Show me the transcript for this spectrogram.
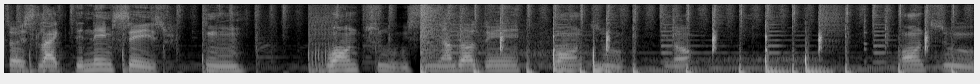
So it's like the name says, mm, one, two. See, I'm just doing one, two, you know? One, two.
